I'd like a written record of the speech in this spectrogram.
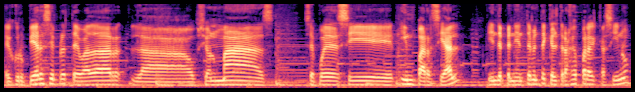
El croupier siempre te va a dar la opción más, se puede decir, imparcial, independientemente que él traje para el casino,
